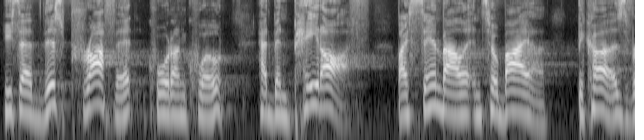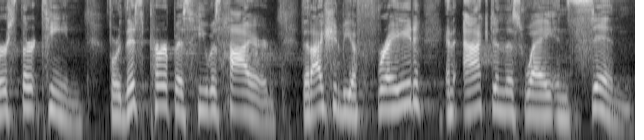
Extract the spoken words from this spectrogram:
He said, This prophet, quote unquote, had been paid off by Sanballat and Tobiah because, verse 13, for this purpose he was hired, that I should be afraid and act in this way in sin,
